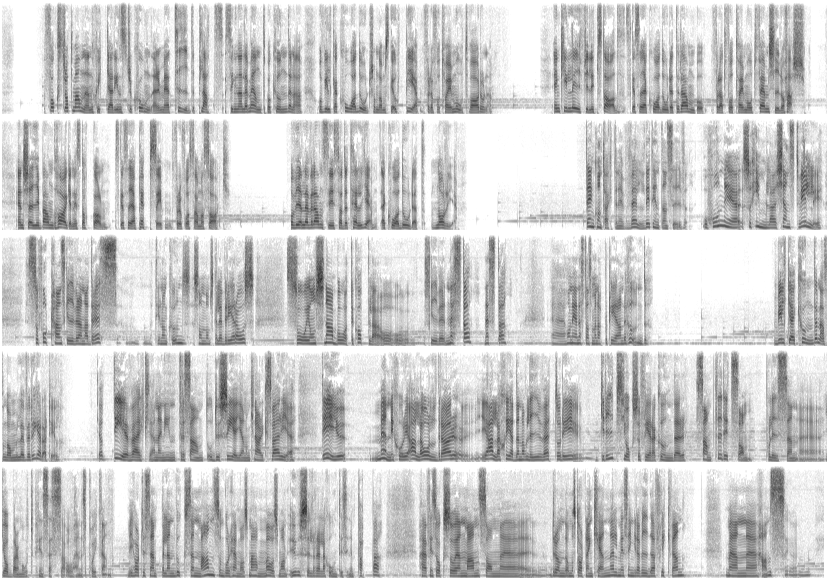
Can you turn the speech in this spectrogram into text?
Foxtrotmannen skickar instruktioner med tid, plats, signalement på kunderna och vilka kodord som de ska uppge för att få ta emot varorna. En kille i Filipstad ska säga kodordet Rambo för att få ta emot fem kilo hash. En tjej i Bandhagen i Stockholm ska säga Pepsi för att få samma sak. Och vid en leverans i Södertälje är kodordet Norge. Den kontakten är väldigt intensiv och hon är så himla tjänstvillig. Så fort han skriver en adress till någon kund som de ska leverera hos så är hon snabb att återkoppla och, och skriver nästa, nästa. Eh, hon är nästan som en apporterande hund. Vilka är kunderna som de levererar till? Ja, det är verkligen en intressant odyssé genom Knarksverige. Det är ju människor i alla åldrar, i alla skeden av livet och det grips ju också flera kunder samtidigt som polisen eh, jobbar mot prinsessa och hennes pojkvän. Vi har till exempel en vuxen man som bor hemma hos mamma och som har en usel relation till sin pappa. Här finns också en man som eh, drömde om att starta en kennel med sin gravida flickvän. Men eh, hans eh,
